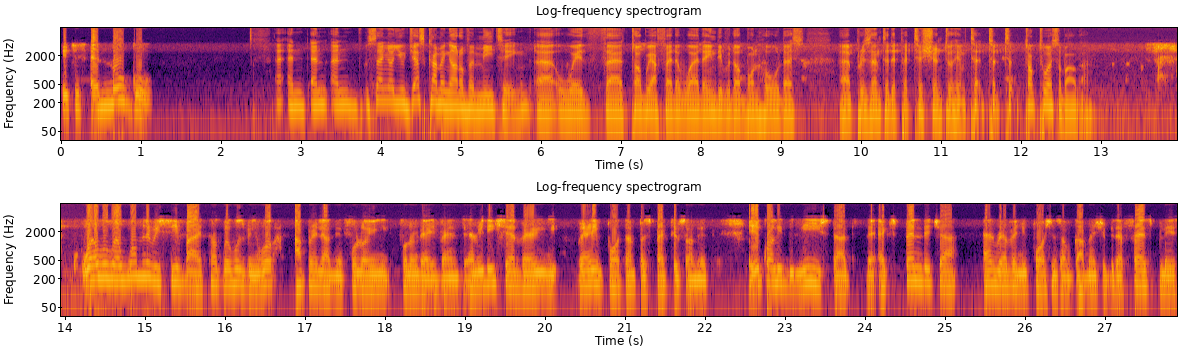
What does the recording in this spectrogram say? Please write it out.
It is a no go and and and Senyo, you just coming out of a meeting uh, with uh, Afede where the individual bondholders uh, presented a petition to him. T- t- t- talk to us about that. Well, we were warmly received by Togbe, who's been who apparently has been following following the event and really shared very very important perspectives on it. He equally believes that the expenditure and revenue portions of government should be the first place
